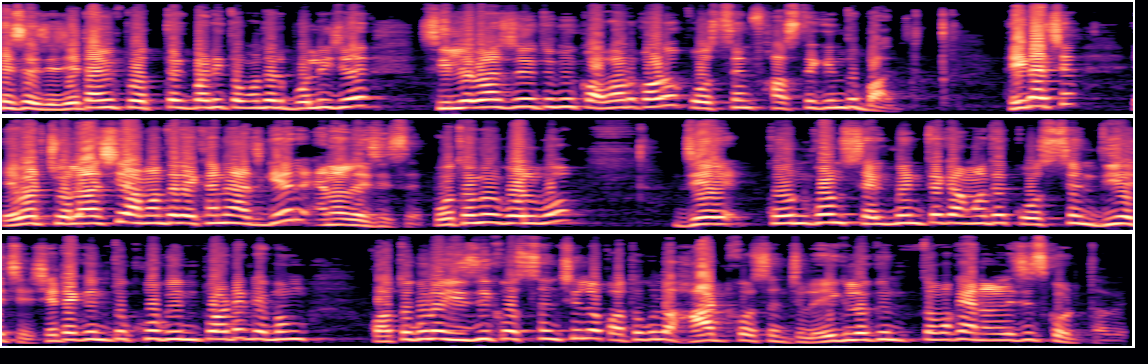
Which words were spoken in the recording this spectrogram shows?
ফেসেছে। যেটা আমি প্রত্যেকবারই তোমাদের বলি যে সিলেবাস যদি তুমি কভার করো কোশ্চেন ফার্স্টে কিন্তু বাদ। ঠিক আছে? এবার চলে আসি আমাদের এখানে আজকের অ্যানালাইসিসে প্রথমে বলব যে কোন কোন সেগমেন্ট থেকে আমাদের কোশ্চেন দিয়েছে, সেটা কিন্তু খুব ইম্পর্টেন্ট এবং কতগুলো ইজি কোশ্চেন ছিল, কতগুলো হার্ড কোশ্চেন ছিল, এইগুলো কিন্তু তোমাকে অ্যানালাইসিস করতে হবে।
